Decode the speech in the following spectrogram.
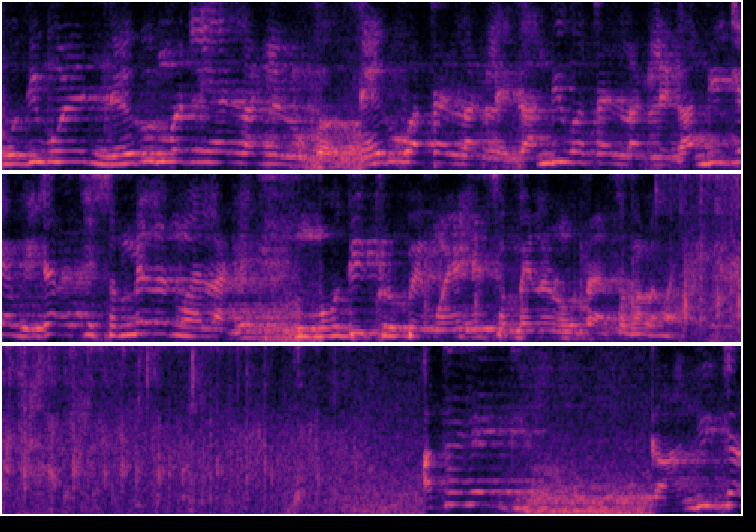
मोदीमुळे नेहरूंवर लिहायला लागले लोक नेहरू वाचायला लागले गांधी वाचायला लागले गांधीच्या विचाराची संमेलन व्हायला लागले. मोदी कृपेमुळे हे संमेलन होत आहे असं मला वाटतं. आता हे गांधीचा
